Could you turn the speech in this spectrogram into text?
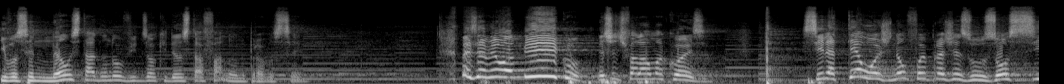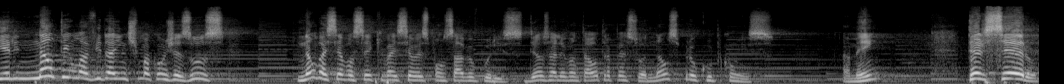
e você não está dando ouvidos ao que Deus está falando para você. Mas é meu amigo! Deixa eu te falar uma coisa se ele até hoje não foi para Jesus, ou se ele não tem uma vida íntima com Jesus, não vai ser você que vai ser o responsável por isso. Deus vai levantar outra pessoa, não se preocupe com isso. Amém? Terceiro,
